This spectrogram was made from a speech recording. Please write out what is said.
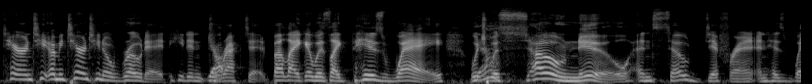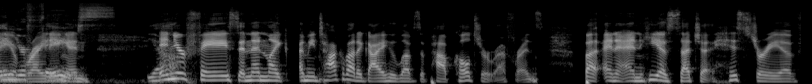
Tarantino, I mean, Tarantino wrote it. He didn't Yep. direct it, but like it was like his way, which Yeah. was so new and so different, and his way in of writing and face. Yeah. in your face. And then like, I mean, talk about a guy who loves a pop culture reference, but and and he has such a history of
